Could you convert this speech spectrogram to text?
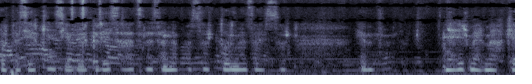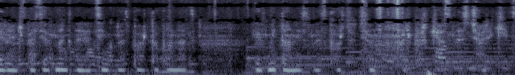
Որպես երկինս եւ երկրից հաց մեզ անապասոր դուր մեզ այսօր։ Եվ ներիր մեր մեղքերը, ինչպես եւ մենք ներեցինք մեզ պարտականած եւ մի տանից մեզ փորձություն, հարբերքյաս մեզ ճարիքից։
